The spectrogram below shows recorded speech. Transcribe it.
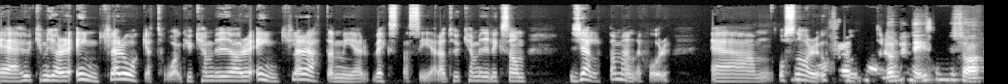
Eh, hur kan vi göra det enklare att åka tåg? Hur kan vi göra det enklare att äta mer växtbaserat? Hur kan vi liksom hjälpa människor? Eh, och snarare uppmuntra. Det är som du sa,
